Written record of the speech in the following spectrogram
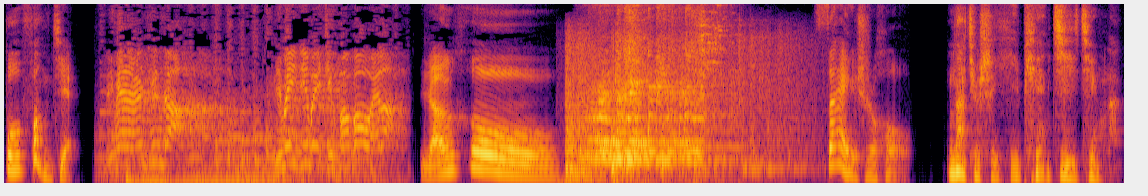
播放键，里面的人听着，你们已经被警方包围了。然后再之后，那就是一片寂静了。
